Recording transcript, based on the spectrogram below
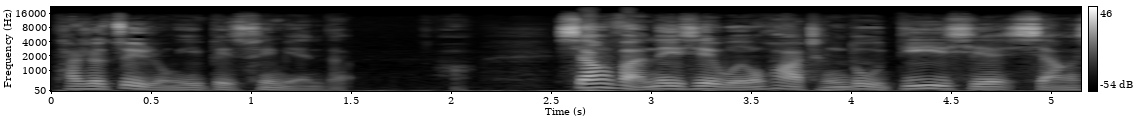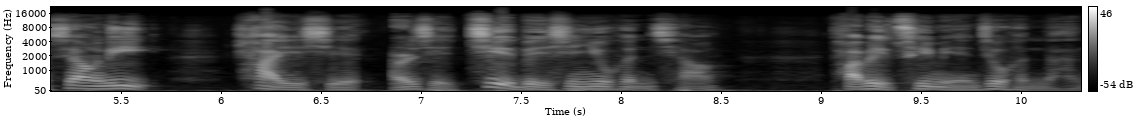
他是最容易被催眠的。啊，相反那些文化程度低一些、想象力差一些，而且戒备心又很强，他被催眠就很难。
